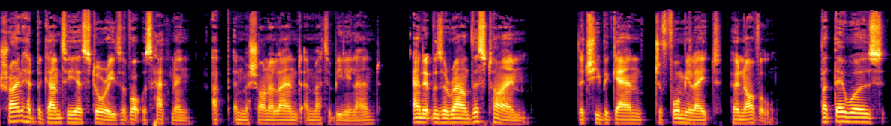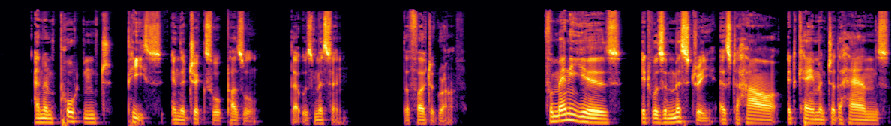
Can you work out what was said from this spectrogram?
Schreiner had begun to hear stories of what was happening up in Mashonaland and Matabeleland, and it was around this time that she began to formulate her novel but there was an important piece in the jigsaw puzzle that was missing the photograph. For many years, it was a mystery as to how it came into the hands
